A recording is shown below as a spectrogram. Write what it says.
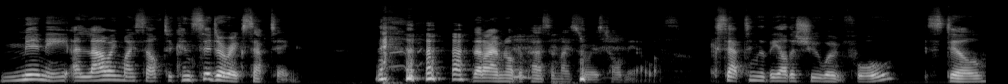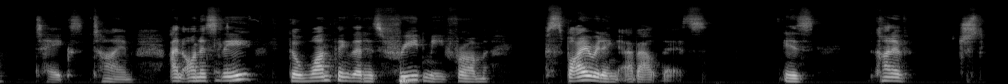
mini allowing myself to consider accepting that I am not the person my stories told me I was. Accepting that the other shoe won't fall still takes time. And honestly, the one thing that has freed me from spiraling about this is kind of just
